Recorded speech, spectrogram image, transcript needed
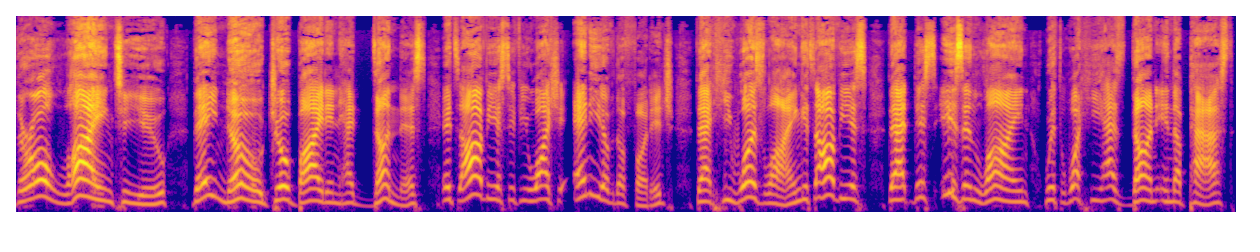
they're all lying to you. They know Joe Biden had done this. It's obvious if you watch any of the footage that he was lying. It's obvious that this is in line with what he has done in the past,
